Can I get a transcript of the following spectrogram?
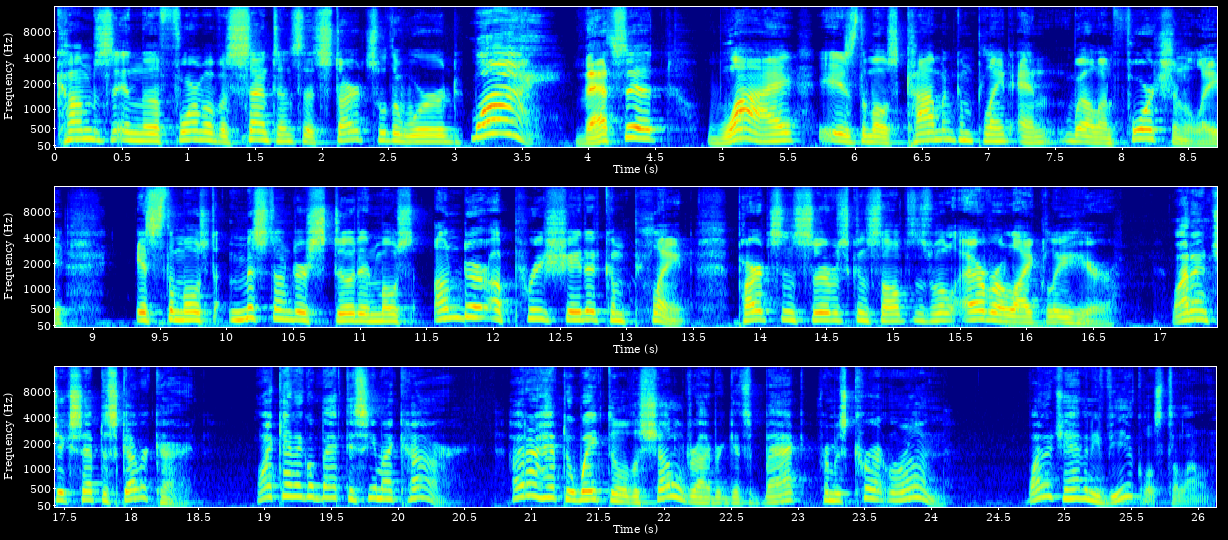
comes in the form of a sentence that starts with the word Why? That's it. Why is the most common complaint, and, well, unfortunately, it's the most misunderstood and most underappreciated complaint parts and service consultants will ever likely hear. Why don't you accept Discover Card? Why can't I go back to see my car? Why do I have to wait till the shuttle driver gets back from his current run? Why don't you have any vehicles to loan?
